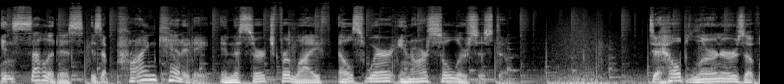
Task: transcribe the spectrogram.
Enceladus is a prime candidate in the search for life elsewhere in our solar system. To help learners of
